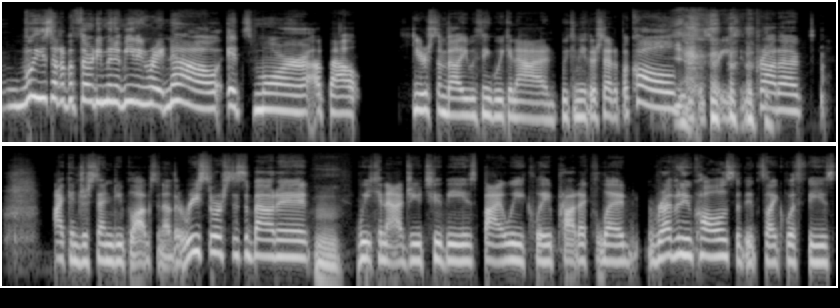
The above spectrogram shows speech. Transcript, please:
will you set up a 30 minute meeting right now? It's more about here's some value we think we can add. We can either set up a call, Yeah. you can start using the product. I can just send you blogs and other resources about it. Hmm. We can add you to these bi-weekly product led revenue calls. So it's like with these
